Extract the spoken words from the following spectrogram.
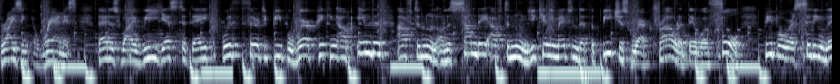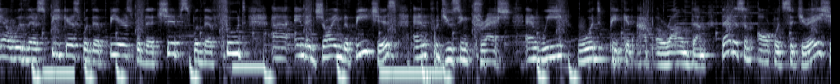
rising awareness. That is why we yesterday, with 30 people, were picking up in the afternoon on a Sunday afternoon. You can imagine that the beaches were crowded, they were full. People were sitting there with their speakers, with their beers, with their chips, with their food, uh, and enjoying the beaches and producing trash. And we would pick it up around them. That is an awkward situation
